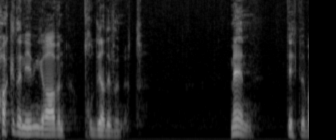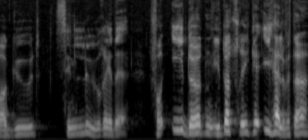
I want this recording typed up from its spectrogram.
pakket den inn i graven og trodde de hadde vunnet. Men dette var Gud sin lure idé. For i døden, i dødsriket, i helvete,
